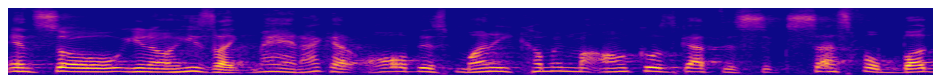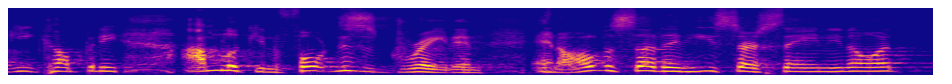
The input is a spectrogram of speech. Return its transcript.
and so, you know, he's like, Man, I got all this money coming. My uncle's got this successful buggy company. I'm looking forward. This is great. And, and all of a sudden, he starts saying, You know what?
